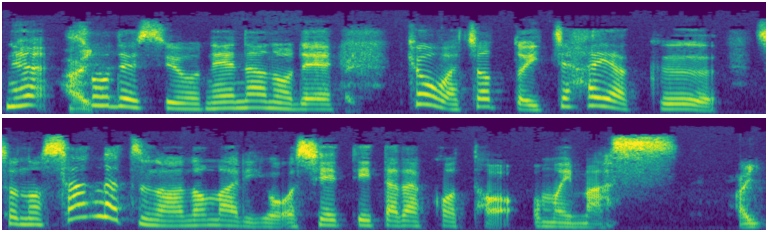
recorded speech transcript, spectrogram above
ね、はい、そうですよね。なので、今日はちょっといち早く、その3月のアノマリを教えていただこうと思います。はい。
